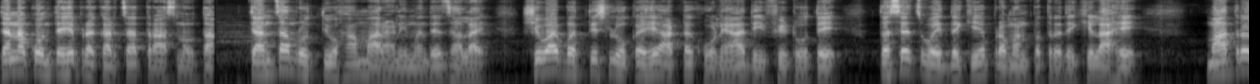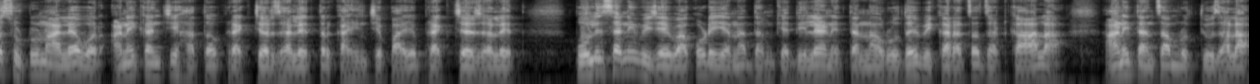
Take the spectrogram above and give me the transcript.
त्यांना कोणत्याही प्रकारचा त्रास नव्हता. त्यांचा मृत्यू हा मारहाणीमध्ये झालाय. शिवाय बत्तीस लोक हे अटक होण्याआधी फिट होते. तसेच वैद्यकीय प्रमाणपत्र देखील आहे. मात्र सुटून आल्यावर अनेकांची हातं फ्रॅक्चर झालेत तर काहींचे पाय फ्रॅक्चर झालेत. पोलिसांनी विजय वाकोडे यांना धमक्या दिल्याने त्यांना हृदयविकाराचा झटका आला आणि त्यांचा मृत्यू झाला.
